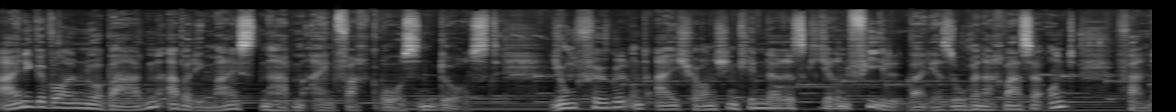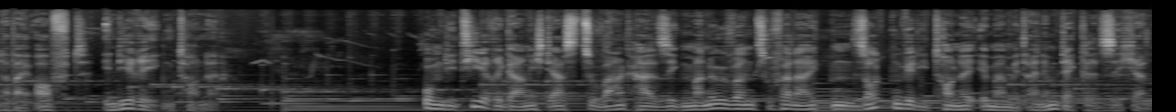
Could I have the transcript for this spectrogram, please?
Einige wollen nur baden, aber die meisten haben einfach großen Durst. Jungvögel und Eichhörnchenkinder riskieren viel bei der Suche nach Wasser und fallen dabei oft in die Regentonne. Um die Tiere gar nicht erst zu waghalsigen Manövern zu verleiten, sollten wir die Tonne immer mit einem Deckel sichern.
